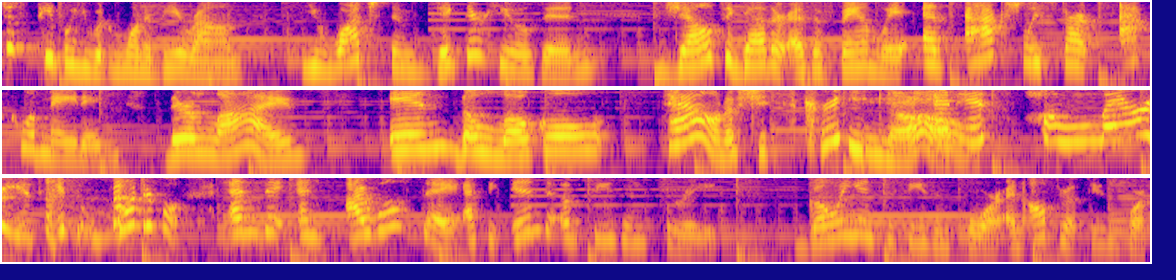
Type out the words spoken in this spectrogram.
just people you wouldn't want to be around. You watch them dig their heels in, gel together as a family, and actually start acclimating their lives in the local town of Schitt's Creek. No. And it's hilarious. It's wonderful. And they, and I will say at the end of season 3, going into season 4 and all throughout season 4,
